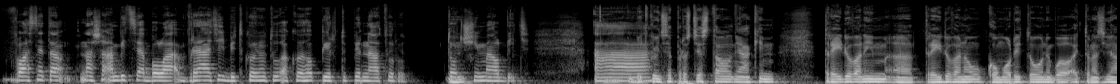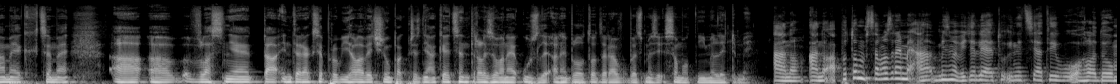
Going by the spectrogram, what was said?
vlastne tá naša ambícia bola vrátiť bitcoinu tu ako jeho peer-to-peer náturu to, mhm. čím mal byť. A... Bitcoin se prostě stal nějakým tradovaným, uh, tradovanou komoditou, nebo ať to nazýváme, jak chceme. A, a vlastně ta interakce probíhala většinou pak přes nějaké centralizované úzly a nebylo to teda vůbec mezi samotnými lidmi. Áno, áno. A potom samozrejme, a my sme videli aj tú iniciatívu ohľadom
